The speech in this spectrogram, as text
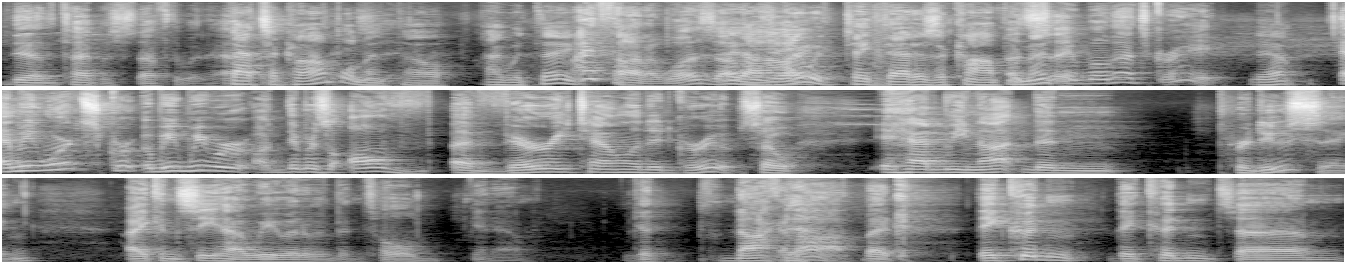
the type of stuff that would happen." That's a compliment, though. I would think. I thought it was. I yeah, was I would take that as a compliment. say, well, that's great. yeah. And we weren't screw. I mean, we were. There was all a very talented group. So had we not been producing, I can see how we would have been told, you know, knock it off. But they couldn't. They couldn't um,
